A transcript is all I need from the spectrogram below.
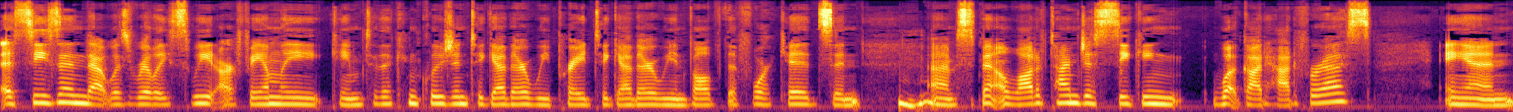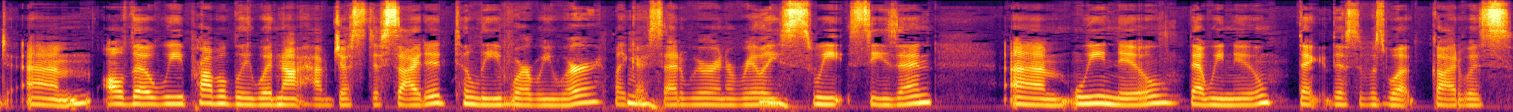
a season that was really sweet. Our family came to the conclusion together. We prayed together. We involved the four kids and mm-hmm. um, spent a lot of time just seeking what God had for us. And um, although we probably would not have just decided to leave where we were, like mm-hmm. I said, we were in a really mm-hmm. sweet season. Um, we knew that we knew that this was what God was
